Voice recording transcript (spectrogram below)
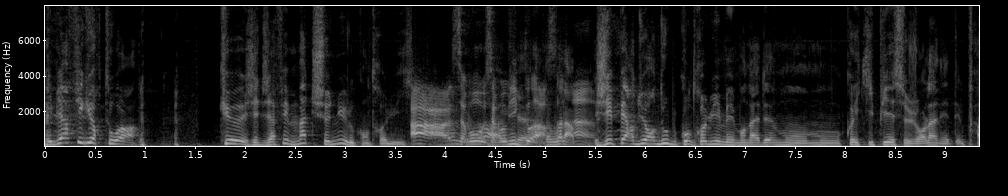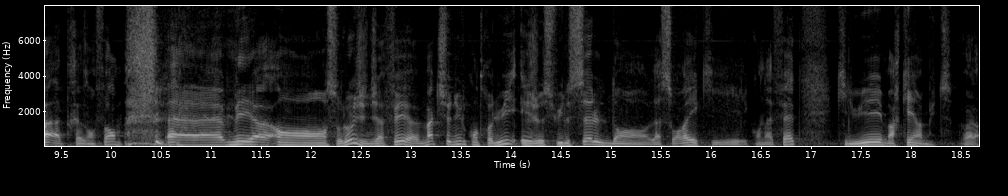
eh bien, figure-toi que j'ai déjà fait match nul contre lui. Ah, ça vaut, ça vaut euh, victoire. donc ça. voilà, Ah. j'ai perdu en double contre lui, mais mon, ad- mon, mon coéquipier ce jour-là n'était pas très en forme. Euh, mais euh, en solo, j'ai déjà fait euh, match nul contre lui et je suis le seul dans la soirée qu'on a faite qui lui ait marqué un but. Voilà.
